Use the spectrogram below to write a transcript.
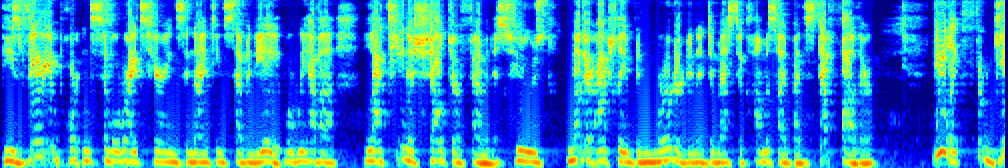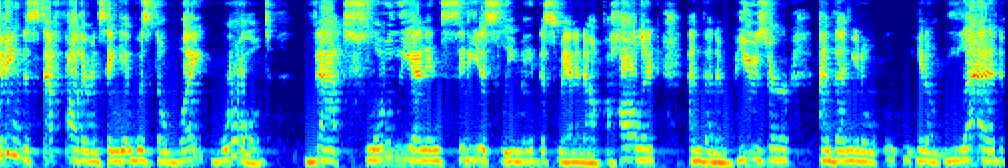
these very important civil rights hearings in 1978, where we have a Latina shelter feminist whose mother actually had been murdered in a domestic homicide by the stepfather. You know, like forgiving the stepfather and saying it was the white world that slowly and insidiously made this man an alcoholic and then abuser and then you know you know led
